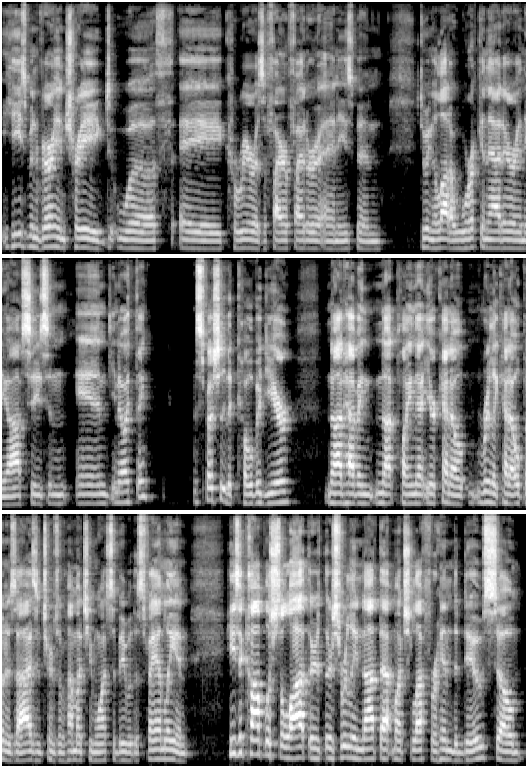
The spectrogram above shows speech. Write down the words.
he's been very intrigued with a career as a firefighter, and he's been doing a lot of work in that area in the off season. And you know, I think especially the COVID year, not having not playing that year, kind of really kind of opened his eyes in terms of how much he wants to be with his family, and he's accomplished a lot. There's there's really not that much left for him to do, so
